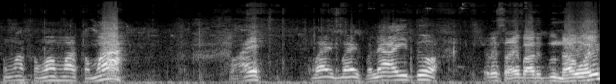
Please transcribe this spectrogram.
કમા કમા માં કમા. ભાઈ ભાઈ ભાઈ ભલે આવી તો. અરે સાહેબ આ રીતનું ના હોય.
